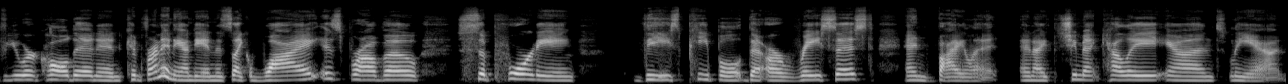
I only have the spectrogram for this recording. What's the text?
viewer called in and confronted Andy, and it's like, why is Bravo supporting these people that are racist and violent. And I she meant Kelly and LeeAnne.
